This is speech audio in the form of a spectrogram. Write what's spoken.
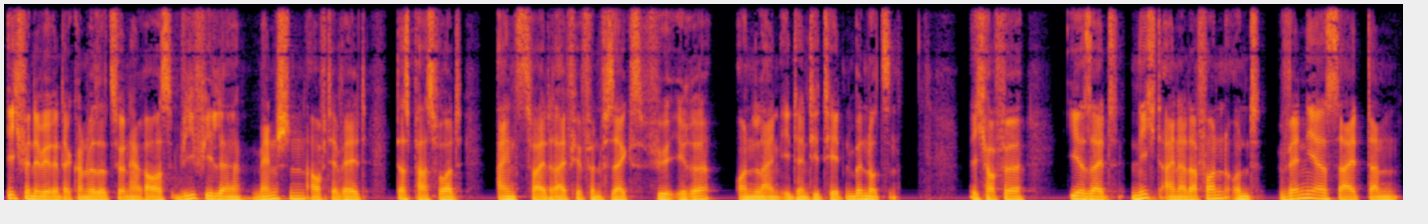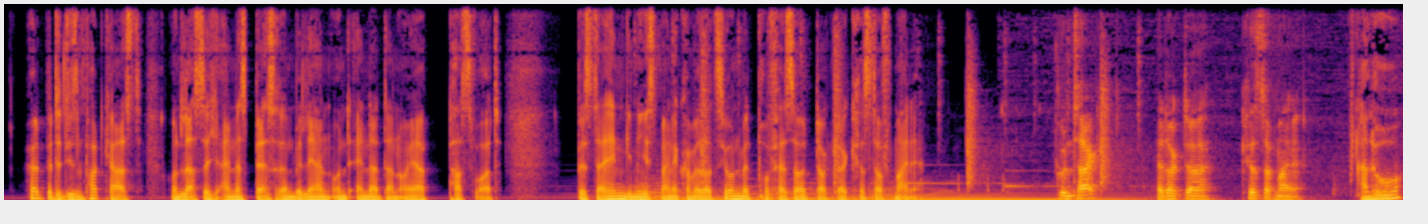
ich finde während der Konversation heraus, wie viele Menschen auf der Welt das Passwort 123456 für ihre Online-Identitäten benutzen. Ich hoffe, ihr seid nicht einer davon und wenn ihr es seid, dann hört bitte diesen Podcast und lasst euch eines Besseren belehren und ändert dann euer Passwort. Bis dahin genießt meine Konversation mit Professor Dr. Christoph Meine. Guten Tag, Herr Dr. Christoph Meine. Hallo,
